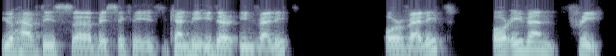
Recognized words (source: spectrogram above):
you have this uh, basically, it can be either invalid or valid or even free.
